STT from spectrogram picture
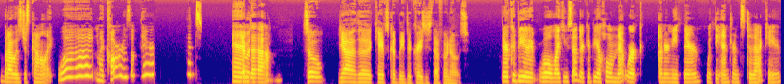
but I was just kind of like, "What? My car is up there? What?" Yeah, And but- um, So yeah, the caves could lead to crazy stuff. Who knows? There could be a well, like you said, there could be a whole network underneath there with the entrance to that cave,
